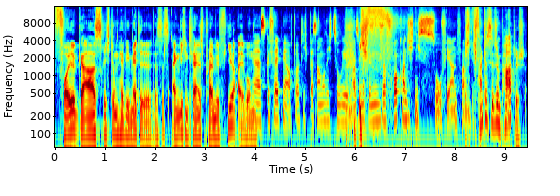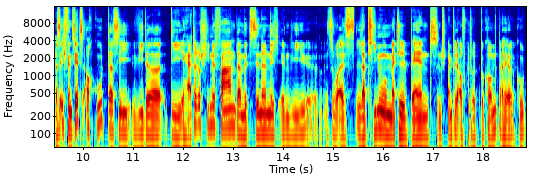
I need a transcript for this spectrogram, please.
Vollgas Richtung Heavy Metal. Das ist eigentlich ein kleines Primal 4 Album. Ja, es gefällt mir auch deutlich besser, muss ich zugeben. Also ich mit dem davor konnte ich nicht so viel anfangen. Ich, ich fand das sehr sympathisch. Also ich finde es jetzt auch gut, dass sie wieder die härtere Schiene fahren, damit Sinner nicht irgendwie äh, so als Latino-Metal-Band einen Stempel aufgedrückt bekommt. Daher gut,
